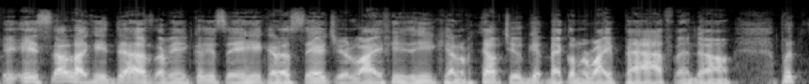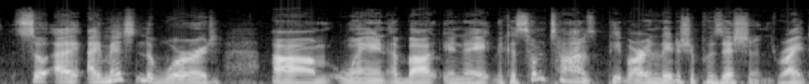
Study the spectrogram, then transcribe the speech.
It, it sounds like he does. I mean, because you say he kind of saved your life, he, he kind of helped you get back on the right path. And uh, but so I, I mentioned the word um, Wayne about innate because sometimes people are in leadership positions, right?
